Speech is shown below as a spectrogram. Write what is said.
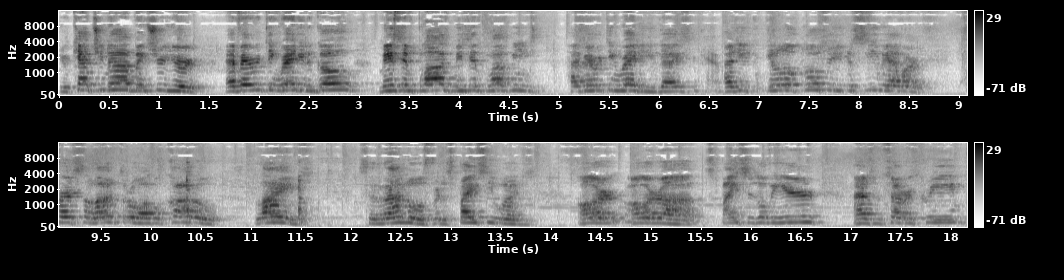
you're catching up. Make sure you're have everything ready to go. Mise en place. Mise en place means have everything ready, you guys. Okay. As you get a little closer, you can see we have our first cilantro, avocado, limes, serranos for the spicy ones. All our all our uh, spices over here. I have some sour cream,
